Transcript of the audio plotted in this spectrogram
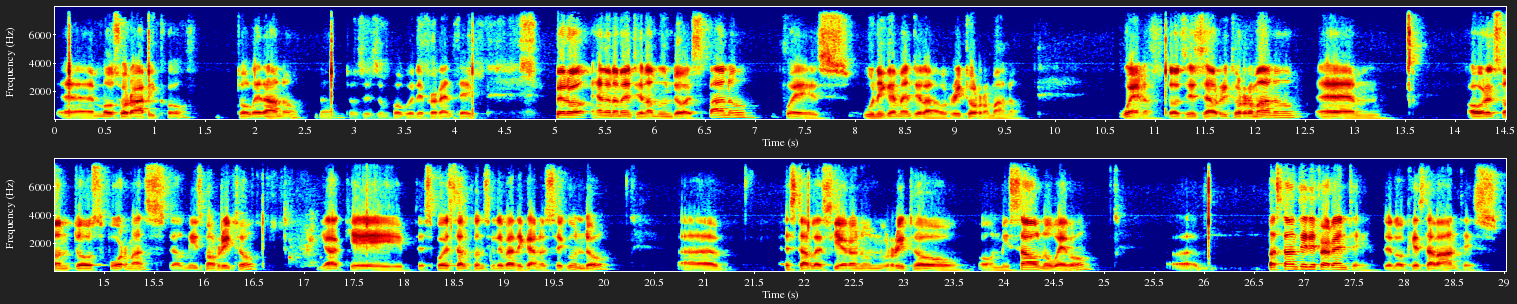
eh, mozorábico toledano, ¿no? Entonces es un poco diferente. Pero generalmente en el mundo hispano, pues únicamente el rito romano. Bueno, entonces el rito romano, em, ahora son dos formas del mismo rito, ya que después del Concilio Vaticano II, establecieron un rito o un misal nuevo uh, bastante diferente de lo que estaba antes.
